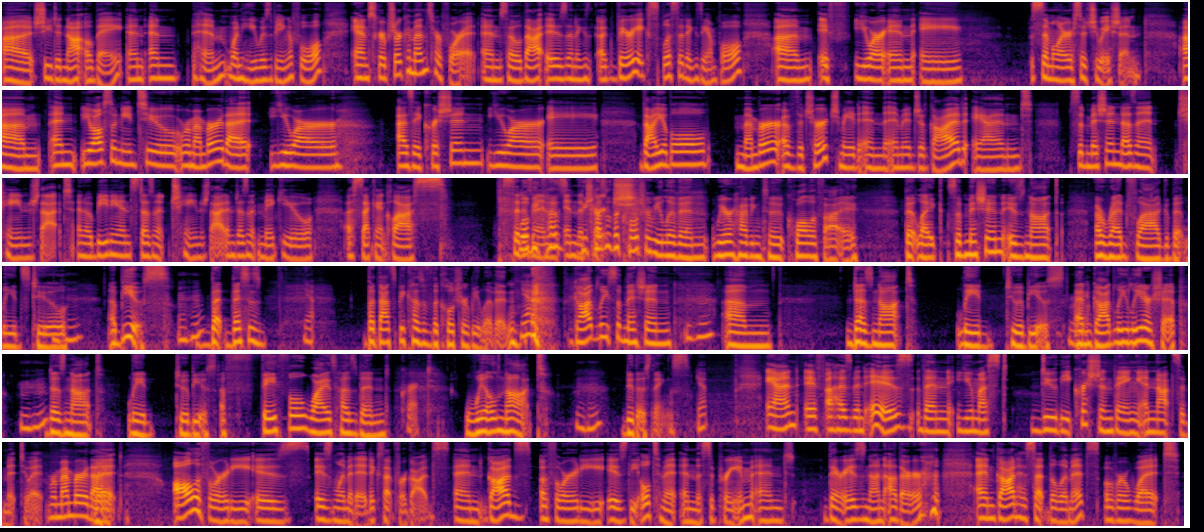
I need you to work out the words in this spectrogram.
uh, she did not obey and and him when he was being a fool and scripture commends her for it and so that is an ex- a very explicit example um, if you are in a similar situation um, and you also need to remember that you are as a christian you are a valuable member of the church made in the image of god and submission doesn't change that and obedience doesn't change that and doesn't make you a second class citizen well because in the church. because of the culture we live in we're having to qualify that like submission is not a red flag that leads to Mhm. abuse Mhm. but this is Yeah. but that's because of the culture we live in yeah godly submission hmm um does not lead to abuse Right. and godly leadership hmm does not lead to abuse a faithful wise husband correct will not hmm do those things Yep. and if a husband is then you must do the christian thing and not submit to it. Remember that all authority is is limited except for god's. And god's authority is the ultimate and the supreme and there is none other. And god has set the limits over what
